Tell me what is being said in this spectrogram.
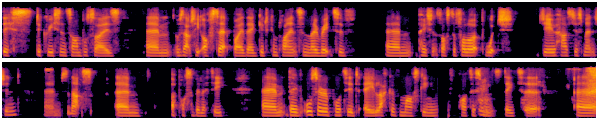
this decrease in sample size um, was actually offset by their good compliance and low rates of um, patients lost to follow up, which Gio has just mentioned. so that's a possibility. Um, they've also reported a lack of masking of participants' data uh,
